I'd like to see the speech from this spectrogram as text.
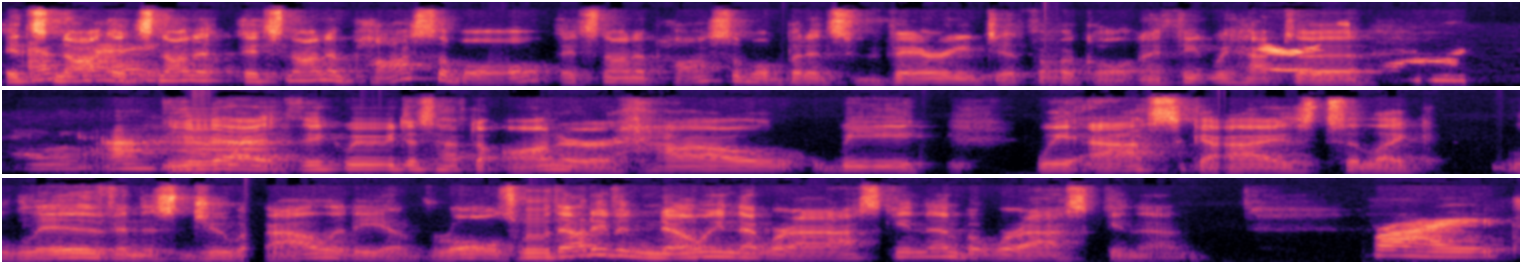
it's okay. not it's not it's not impossible it's not impossible but it's very difficult and i think we have very to uh-huh. yeah i think we just have to honor how we we ask guys to like live in this duality of roles without even knowing that we're asking them, but we're asking them. Right.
